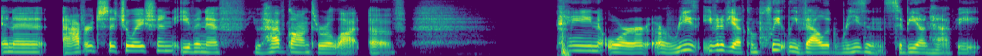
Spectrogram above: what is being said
in an average situation, even if you have gone through a lot of pain or or re- even if you have completely valid reasons to be unhappy,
